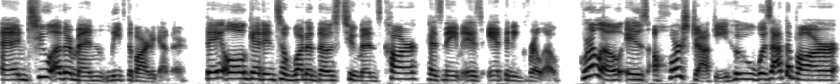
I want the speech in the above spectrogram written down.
and two other men leave the bar together. They all get into one of those two men's car. His name is Anthony Grillo. Grillo is a horse jockey who was at the bar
